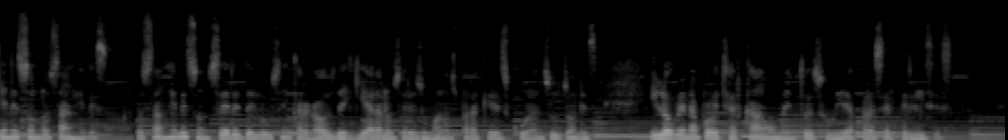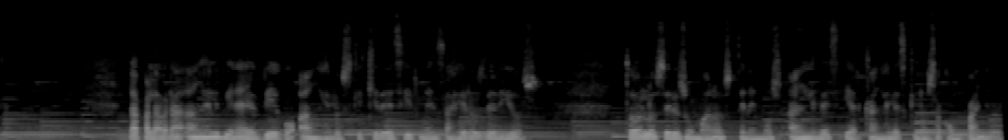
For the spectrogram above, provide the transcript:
¿Quiénes son los ángeles? Los ángeles son seres de luz encargados de guiar a los seres humanos para que descubran sus dones y logren aprovechar cada momento de su vida para ser felices. La palabra ángel viene del griego ángelos, que quiere decir mensajeros de Dios. Todos los seres humanos tenemos ángeles y arcángeles que nos acompañan,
